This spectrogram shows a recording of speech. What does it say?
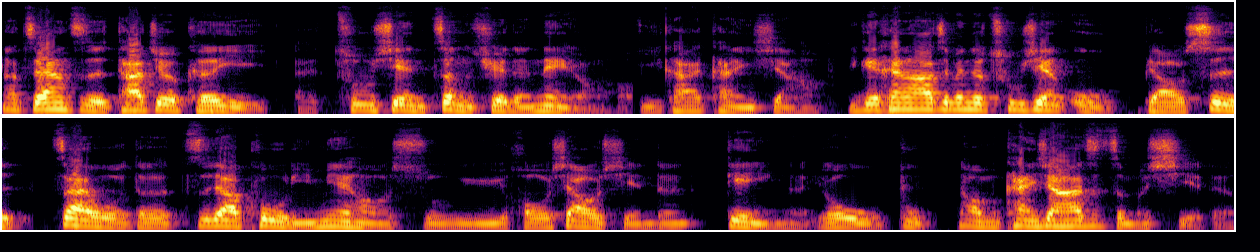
那这样子，它就可以呃出现正确的内容。移开看一下哈，你可以看到它这边就出现五，表示在我的资料库里面哈，属于侯孝贤的电影呢有五部。那我们看一下它是怎么写的，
